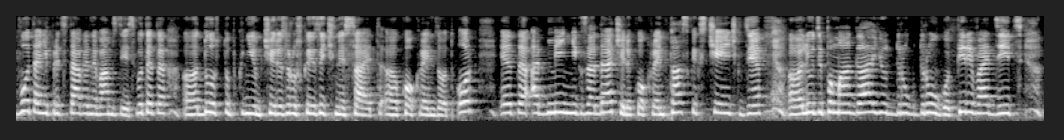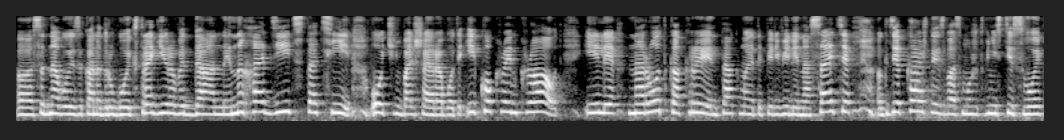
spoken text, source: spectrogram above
Вот они представлены вам здесь. Вот это э, доступ к ним через русскоязычный сайт э, cochrane.org. Это обменник задач или Cochrane Task Exchange, где э, люди помогают друг другу переводить э, с одного языка на другой, экстрагировать данные, находить статьи. Очень большая работа. И Cochrane Crowd или Народ Cochrane, так мы это перевели на сайте, где каждый из вас может внести свой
